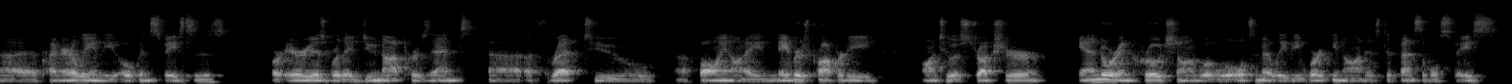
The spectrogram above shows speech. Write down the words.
uh, primarily in the open spaces or areas where they do not present uh, a threat to uh, falling on a neighbor's property, onto a structure, and or encroach on what we'll ultimately be working on is defensible space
